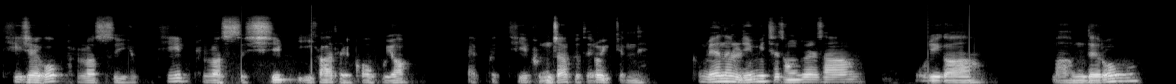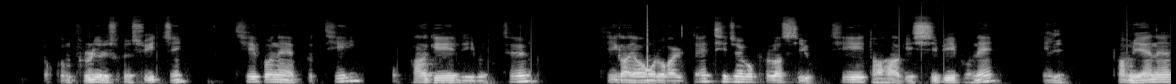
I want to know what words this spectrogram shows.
t제곱 플러스 6t 플러스 12가 될 거고요. Ft 분자 그대로 있겠네. 그럼 얘는 리미트 정절상 우리가 마음대로 조금 분리를 시킬 수 있지. t분의 ft 곱하기 리미트 t가 0으로 갈 때 t제곱 플러스 6t 더하기 12분의 1. 그럼 얘는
